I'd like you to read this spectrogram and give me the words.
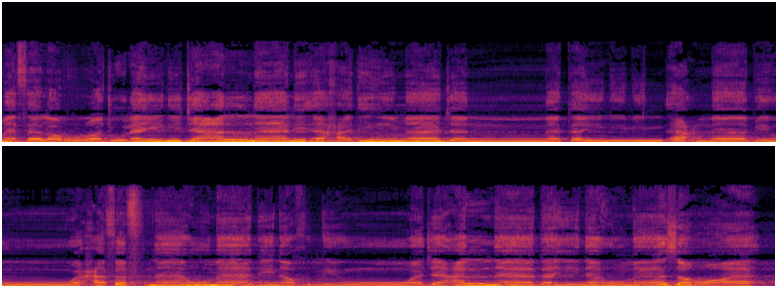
مثل الرجلين جعلنا لأحدهما جنتين من أعناب وحففناهما بنخل وجعلنا بينهما زرعا.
